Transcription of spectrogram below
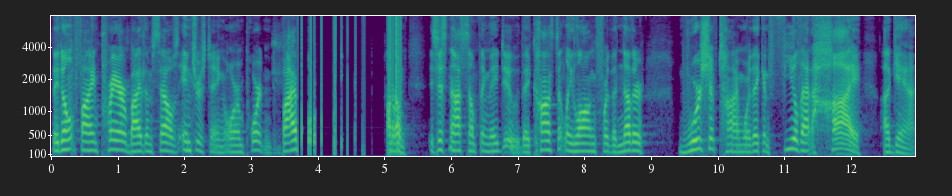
They don't find prayer by themselves interesting or important. Bible on their own is just not something they do. They constantly long for another worship time where they can feel that high again,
